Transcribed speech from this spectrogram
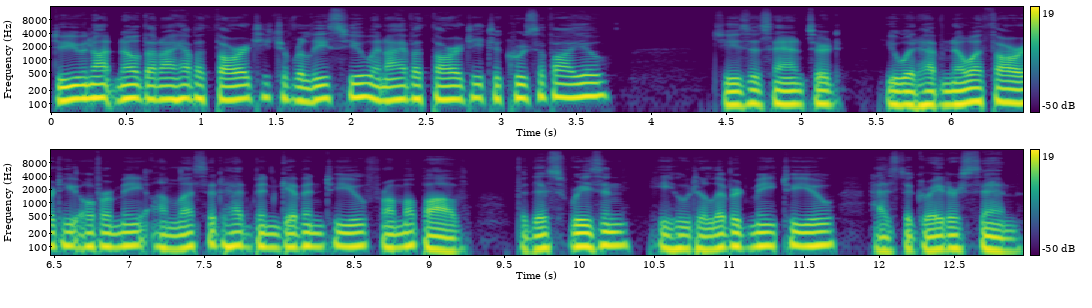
Do you not know that I have authority to release you and I have authority to crucify you? Jesus answered, You would have no authority over me unless it had been given to you from above. For this reason, he who delivered me to you has the greater sin.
